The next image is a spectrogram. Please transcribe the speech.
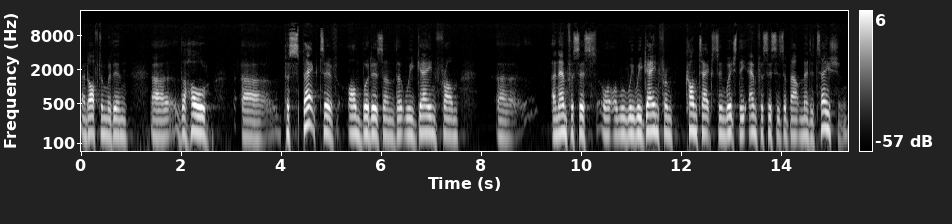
and often within uh, the whole uh, perspective on Buddhism that we gain from uh, an emphasis, or, or we, we gain from contexts in which the emphasis is about meditation,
